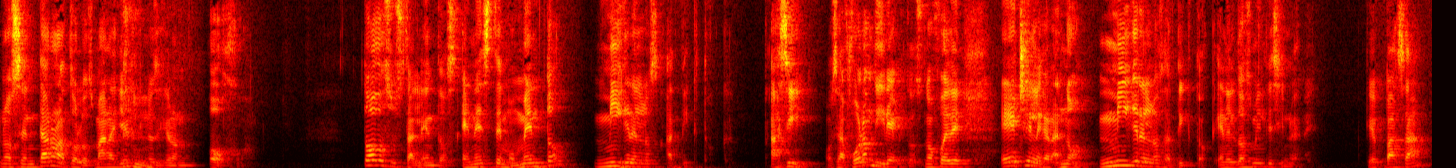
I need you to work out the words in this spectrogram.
nos sentaron a todos los managers y nos dijeron, ojo, todos sus talentos en este momento, mígrenlos a TikTok. Así, o sea, fueron directos, no fue de échenle ganas, no, mígrenlos a TikTok en el 2019. ¿Qué pasa?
